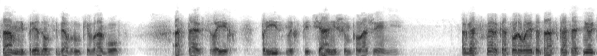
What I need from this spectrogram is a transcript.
сам не предал себя в руки врагов, оставив своих присных в печальнейшем положении. Агасфер, которого этот рассказ отнюдь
